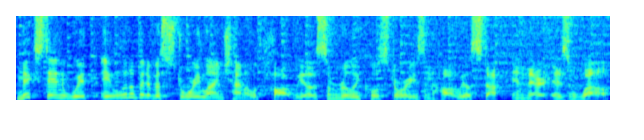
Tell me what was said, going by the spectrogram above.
mixed in with a little bit of a storyline channel with Hot Wheels, some really cool stories and Hot Wheels stuff in there as well.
